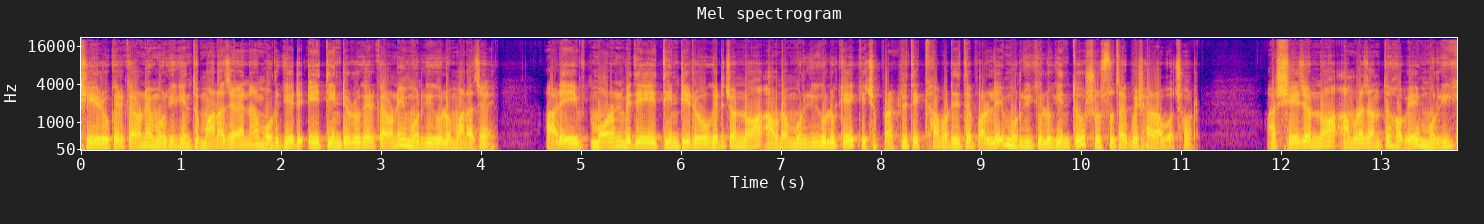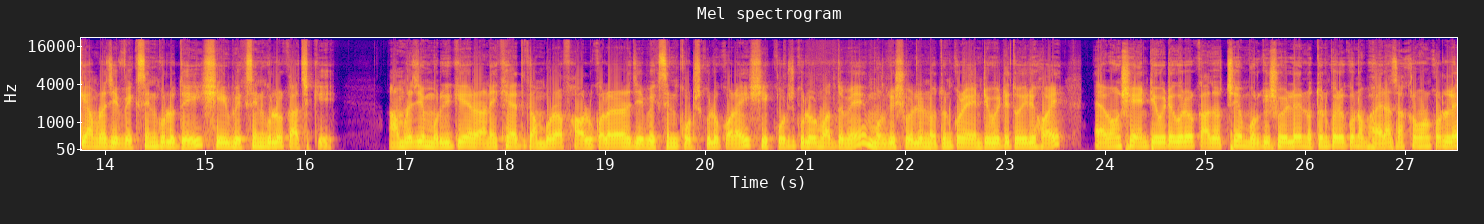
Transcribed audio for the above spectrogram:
সেই রোগের কারণে মুরগি কিন্তু মারা যায় না। মুরগির এই তিনটি রোগের কারণেই মুরগিগুলো মারা যায়। আর এই মরণবেদি এই তিনটি রোগের জন্য আমরা মুরগিগুলোকে কিছু প্রাকৃতিক খাবার দিতে পারলেই মুরগিগুলো কিন্তু সুস্থ থাকবে সারা বছর। আর সেই জন্য আমরা জানতে হবে, মুরগিকে আমরা যে ভ্যাকসিনগুলো দেই, সেই ভ্যাকসিনগুলোর কাজ কী? আমরা যে মুরগিকে রানীক্ষেত গাম্বুরা, ফাউল কলারের যে ভ্যাকসিন কোর্সগুলো করাই, সেই কোর্সগুলোর মাধ্যমে মুরগির শরীরে নতুন করে অ্যান্টিবায়োটিক তৈরি হয় এবং সেই অ্যান্টিবায়োটিকগুলোর কাজ হচ্ছে মুরগির শরীরে নতুন করে কোনো ভাইরাস আক্রমণ করলে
